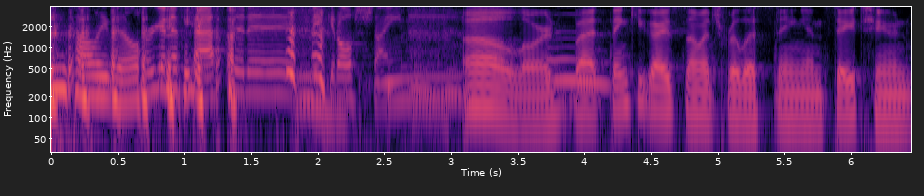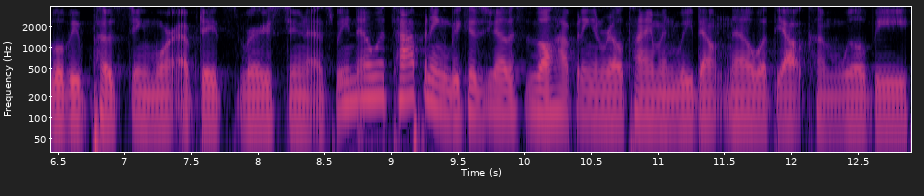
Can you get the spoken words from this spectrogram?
in Colleyville. We're gonna facet it and make it all shiny. Oh Lord! But thank you guys so much for listening, and stay tuned. We'll be posting more updates very soon as we know what's happening because you know this is all happening in real time, and we don't know what the outcome will be.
